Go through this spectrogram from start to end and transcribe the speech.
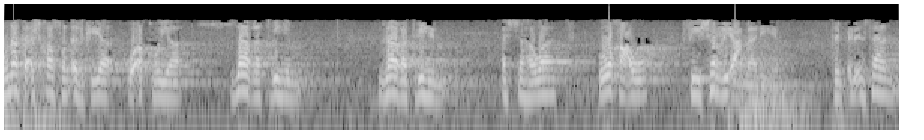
هناك أشخاص أذكياء وأقوياء زاغت بهم زاغت بهم الشهوات ووقعوا في شر أعمالهم. طيب الإنسان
